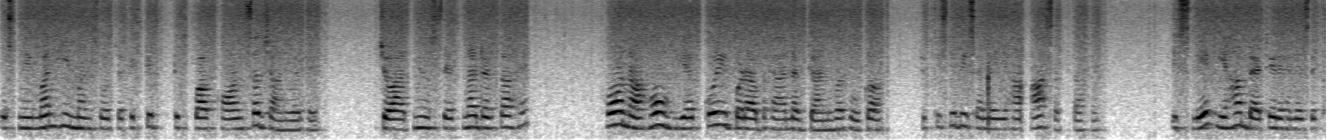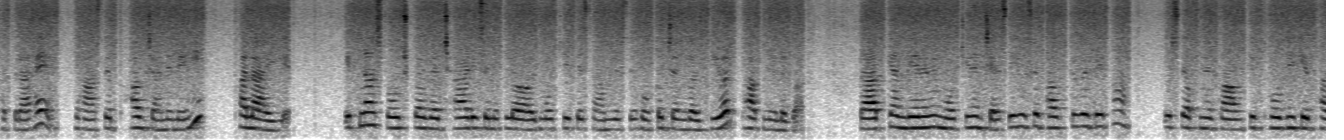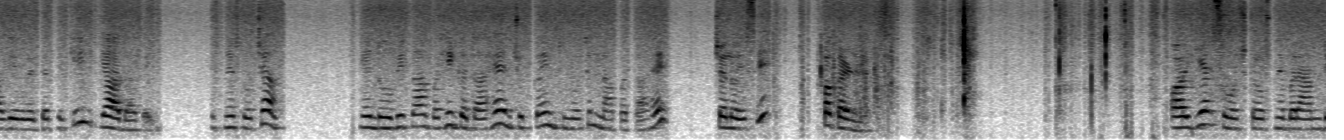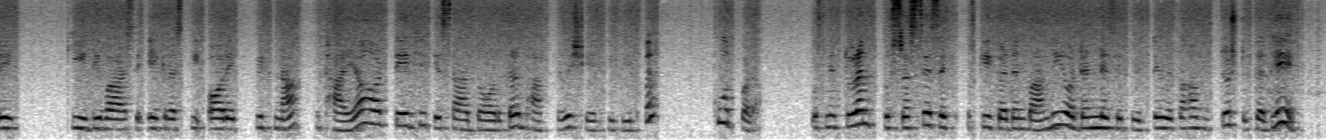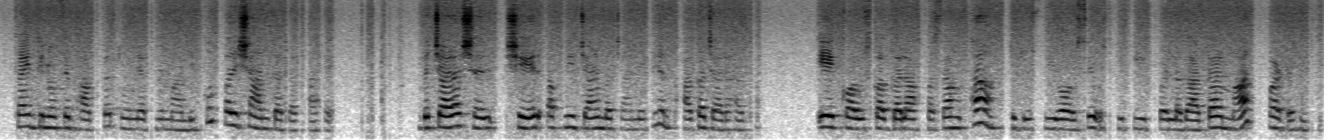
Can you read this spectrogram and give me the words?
उसने मन ही मन सोचा कि टिप टिप्पा कौन सा जानवर है, जो आदमी उससे इतना डरता है। हो ना हो, यह कोई बड़ा भयानक जानवर होगा जो किसी भी समय यहाँ आ सकता है। इसलिए यहाँ बैठे रहने से खतरा है, यहाँ से भाग जाने में ही भलाई है। इतना सोचकर वह झाड़ी से निकला और मोची के सामने से होकर जंगल की ओर भागने लगा। रात के अंधेरे में मोची ने जैसे ही उसे भागते हुए देखा उसे अपने गाँव के धोबी के भागे हुए गधे की याद आ गई। उसने सोचा, यह धोबी का वही गधा है जो कई दिनों से लापता है। चलो इसे पकड़ लें। और यह सोचकर उसने बरामदे की दीवार से एक रस्सी और एक पिटना उठाया और तेज़ी के साथ दौड़कर भागते हुए शेर की पीठ पर कूद पड़ा। उसने तुरंत उस रस्से से उसकी गर्दन बांधी और डंडे से पीटते हुए कहा, दुष्ट गधे कई दिनों से भागकर तूने अपने मालिक को परेशान कर रखा है। बेचारा शेर अपनी जान बचाने के लिए भागा जा रहा था। एक और उसका गला फंसा था तो दूसरी ओर से उसकी पीठ पर लगातार मार पड़ रही थी।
